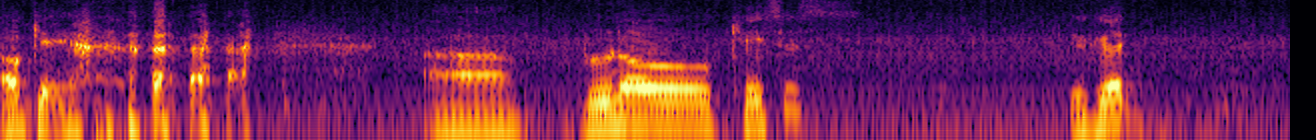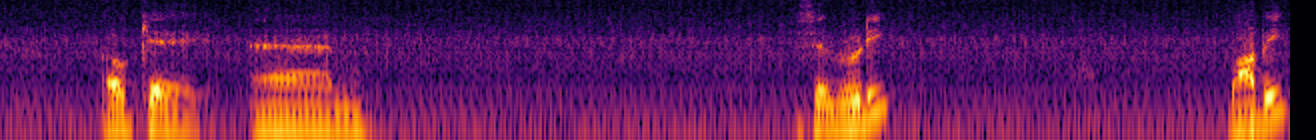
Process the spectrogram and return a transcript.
okay. uh, Bruno Cases, you're good. Okay, and is it Rudy? Bobby?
